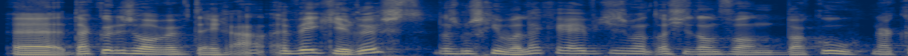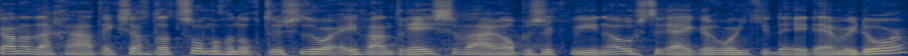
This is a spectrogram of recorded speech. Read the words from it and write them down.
Daar kunnen ze wel weer even tegenaan. Een weekje rust. Dat is misschien wel lekker eventjes. Want als je dan van Baku naar Canada gaat. Ik zag dat sommigen nog tussendoor even aan het racen waren op een circuit in Oostenrijk. Een rondje deden en weer door.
